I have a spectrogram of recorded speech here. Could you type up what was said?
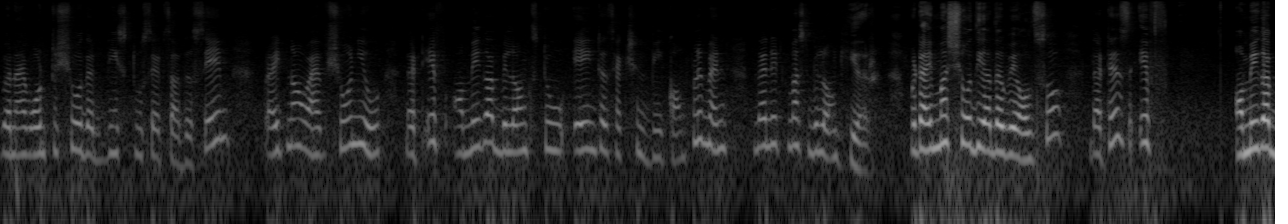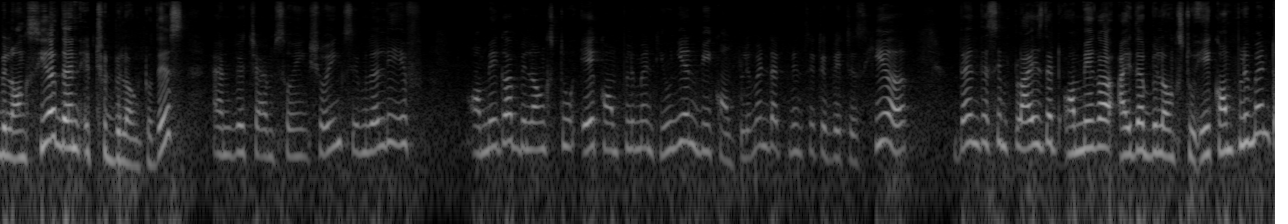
when I want to show that these two sets are the same, right now I have shown you that if omega belongs to A intersection B complement, then it must belong here. But I must show the other way also that is if omega belongs here, then it should belong to this and which I am showing, showing similarly if omega belongs to A complement union B complement that means it which is here, then this implies that omega either belongs to A complement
